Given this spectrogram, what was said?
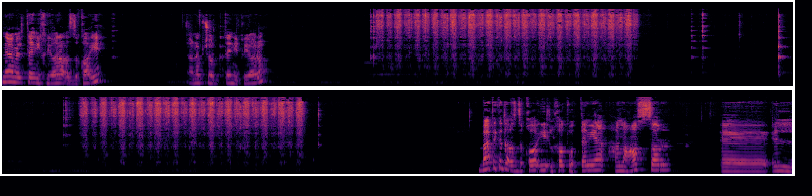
هنعمل تاني خيارة أصدقائي. هنبشر تاني خيارة. بعد كده أصدقائي الخطوة التانية هنعصر آه ال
